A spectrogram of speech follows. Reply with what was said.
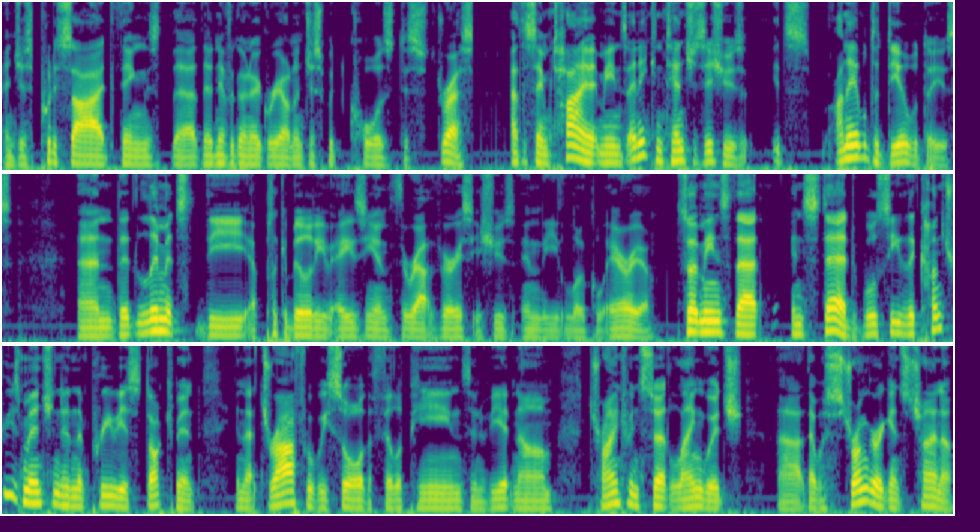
and just put aside things that they're never going to agree on and just would cause distress. At the same time, it means any contentious issues, it's unable to deal with these and that limits the applicability of ASEAN throughout various issues in the local area. So it means that instead, we'll see the countries mentioned in the previous document in that draft where we saw the Philippines and Vietnam trying to insert language uh, that was stronger against China.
